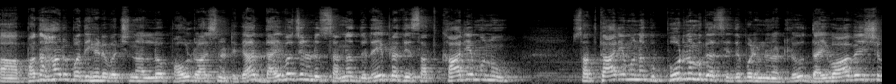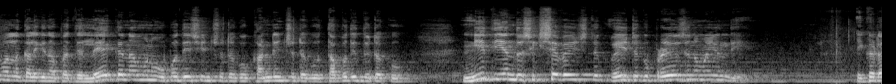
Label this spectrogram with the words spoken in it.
పదహారు పదిహేడు వచనాల్లో పౌలు రాసినట్టుగా దైవజనుడు సన్నద్ధుడై ప్రతి సత్కార్యమును సత్కార్యమునకు పూర్ణముగా సిద్ధపడి ఉన్నట్లు దైవావేశం వలన కలిగిన ప్రతి లేఖనమును ఉపదేశించుటకు ఖండించుటకు తప్పుదిద్దుటకు నీతి ఎందు శిక్ష వేయుటకు వేయుటకు ప్రయోజనమైంది ఇక్కడ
